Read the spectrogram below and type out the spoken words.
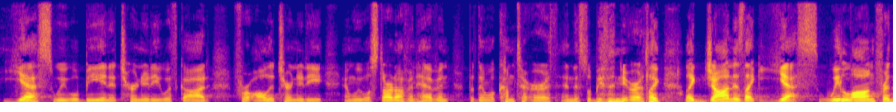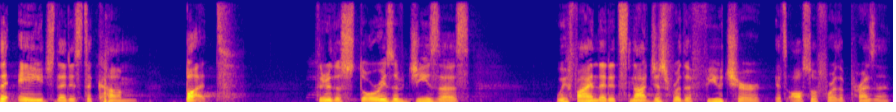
Yes, we will be in eternity with God for all eternity, and we will start off in heaven, but then we'll come to earth, and this will be the new earth. Like, like John is like, yes, we long for the age that is to come. But through the stories of Jesus, we find that it's not just for the future, it's also for the present.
